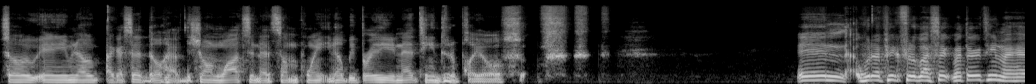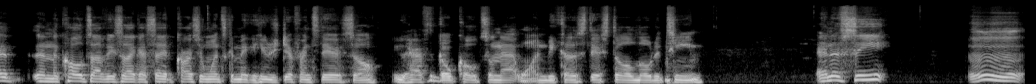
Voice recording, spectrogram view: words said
So, and you know, like I said, they'll have Deshaun Watson at some point, and they'll be bringing that team to the playoffs. and what I pick for my, my third team? I had, and the Colts, obviously, like I said, Carson Wentz can make a huge difference there. So you have to go Colts on that one because they're still a loaded team. NFC, mm,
